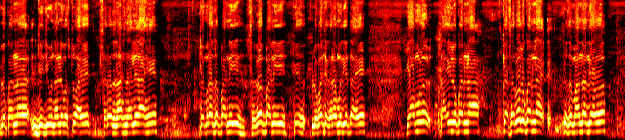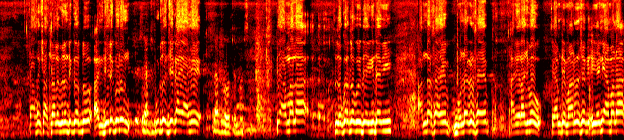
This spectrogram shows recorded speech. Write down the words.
लोकांना जे जीवनधान्य वस्तू आहेत सर्व नाश झालेला आहे. चमराचं पाणी सगळं पाणी हे लोकांच्या घरामध्ये येत आहे. यामुळं काही लोकांना किंवा सर्व लोकांना त्याचं मानधन द्यावं. त्या असं शासनाला विनंती करतो आणि जेणेकरून पुढचं जे काय आहे ते आम्हाला लवकरात लवकर देणगी द्यावी आमदार साहेब बोंडारकर साहेब आणि राजभाऊ हे आमचे मार्गदर्शक यांनी आम्हाला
